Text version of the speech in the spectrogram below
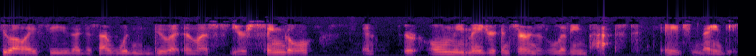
QLACs. I just I wouldn't do it unless you're single and your only major concern is living past age 90.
